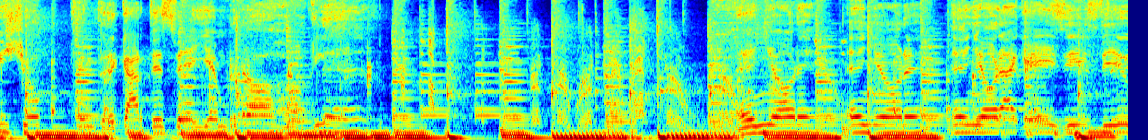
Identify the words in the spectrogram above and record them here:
coffee shop entre cartes veiem Rockler. Enyore, enyore, enyora que existiu,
